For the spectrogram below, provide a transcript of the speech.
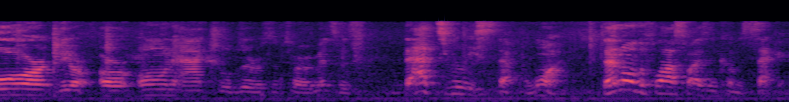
or their our own actual observance of Torah mitzvahs. That's really step one. Then all the philosophizing comes second.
